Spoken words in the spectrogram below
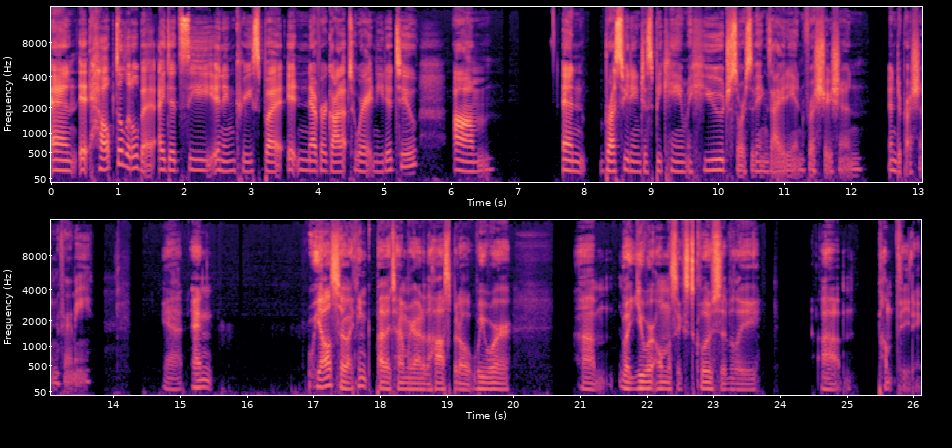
and it helped a little bit. I did see an increase, but it never got up to where it needed to. Um, and breastfeeding just became a huge source of anxiety and frustration and depression for me. Yeah. And we also, I think by the time we were out of the hospital, we were um, but you were almost exclusively um, pump feeding.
